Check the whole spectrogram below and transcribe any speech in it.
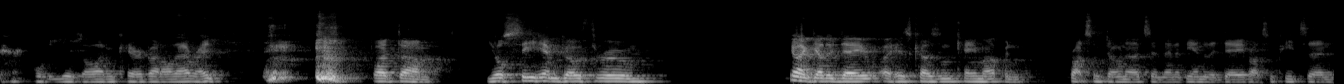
40 years old. I don't care about all that, right? but um, you'll see him go through know, like the other day, uh, his cousin came up and brought some donuts, and then at the end of the day, brought some pizza. And,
